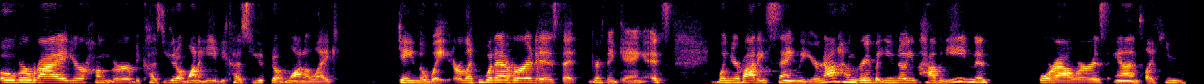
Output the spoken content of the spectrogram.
override your hunger because you don't want to eat because you don't want to like gain the weight or like whatever it is that you're thinking. It's when your body's saying that you're not hungry, but you know you haven't eaten in four hours and like you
